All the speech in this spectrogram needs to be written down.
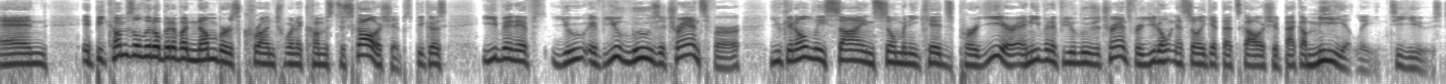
And it becomes a little bit of a numbers crunch when it comes to scholarships because even if you if you lose a transfer, you can only sign so many kids per year and even if you lose a transfer, you don't necessarily get that scholarship back immediately to use.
